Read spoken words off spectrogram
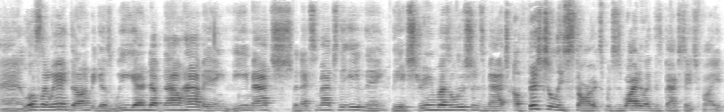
And it looks like we ain't done because we end up now having the match, the next match of the evening. The Extreme Resolutions match officially starts, which is why I didn't like this backstage fight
